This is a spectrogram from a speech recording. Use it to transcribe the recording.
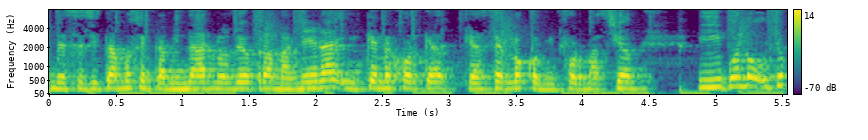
necesitamos encaminarnos de otra manera y qué mejor que, hacerlo con información. Y bueno, yo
